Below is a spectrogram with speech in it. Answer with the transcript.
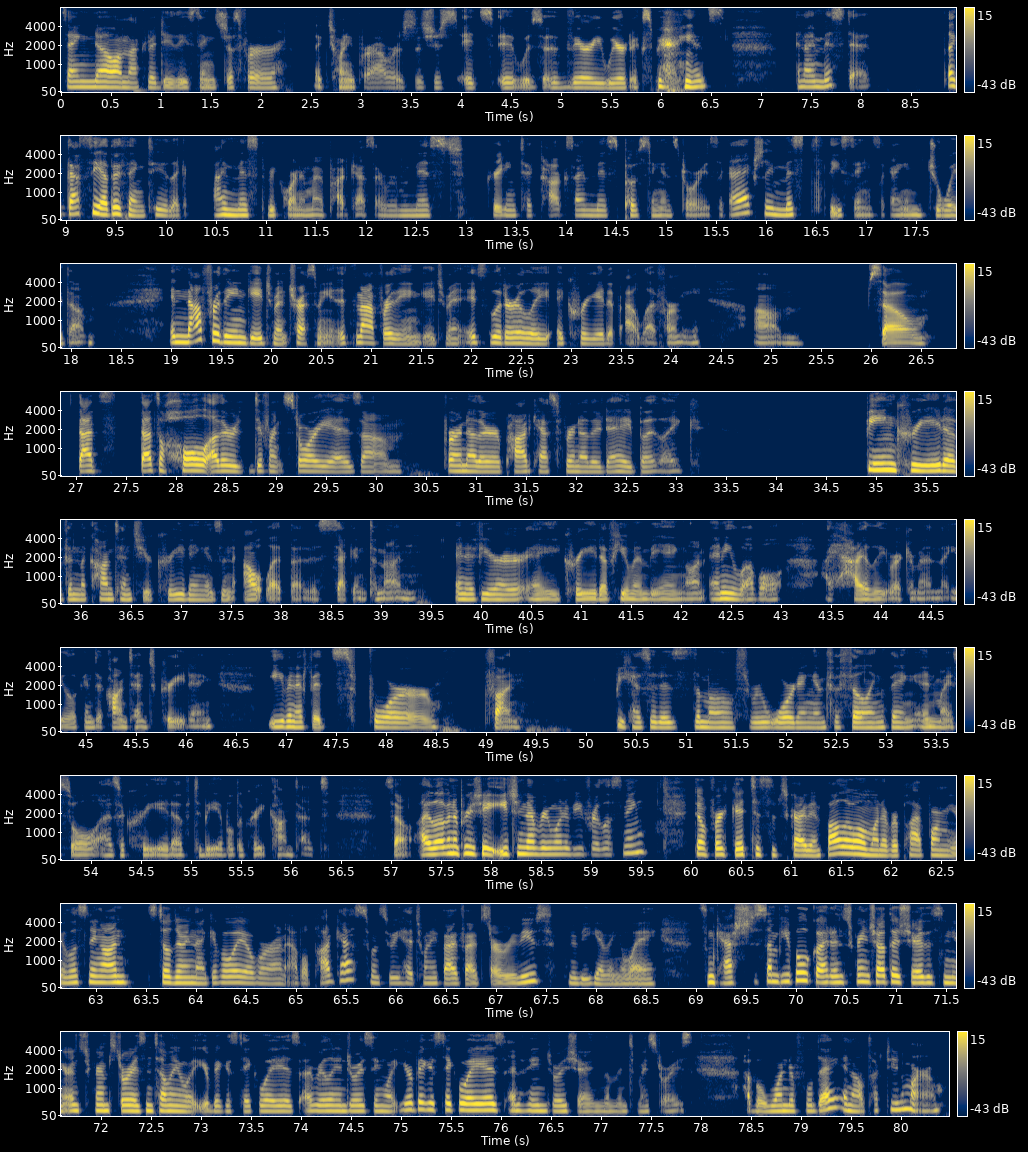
saying no, I'm not going to do these things just for like 24 hours. It's just, it's, it was a very weird experience and I missed it. Like, that's the other thing too. Like, I missed recording my podcast. I missed creating TikToks. I miss posting in stories. Like, I actually missed these things. Like, I enjoy them and not for the engagement. Trust me, it's not for the engagement. It's literally a creative outlet for me. Um, so that's that's a whole other different story as um, for another podcast for another day. But like being creative in the content you're creating is an outlet that is second to none. And if you're a creative human being on any level, I highly recommend that you look into content creating, even if it's for fun because it is the most rewarding and fulfilling thing in my soul as a creative to be able to create content. So I love and appreciate each and every one of you for listening. Don't forget to subscribe and follow on whatever platform you're listening on. Still doing that giveaway over on Apple Podcasts. Once we hit 25 five star reviews, I'm going to be giving away some cash to some people. Go ahead and screenshot this, share this in your Instagram stories, and tell me what your biggest takeaway is. I really enjoy seeing what your biggest takeaway is, and I enjoy sharing them into my stories. Have a wonderful day, and I'll talk to you tomorrow.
